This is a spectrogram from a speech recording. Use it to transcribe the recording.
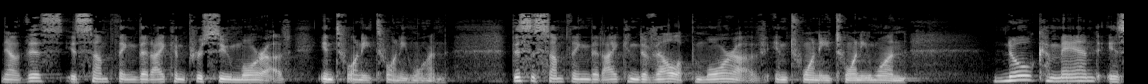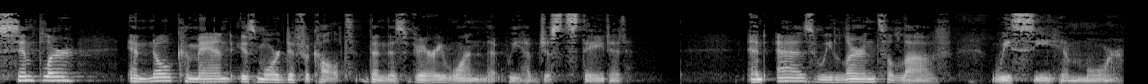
Now this is something that I can pursue more of in 2021. This is something that I can develop more of in 2021. No command is simpler and no command is more difficult than this very one that we have just stated. And as we learn to love, we see him more.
